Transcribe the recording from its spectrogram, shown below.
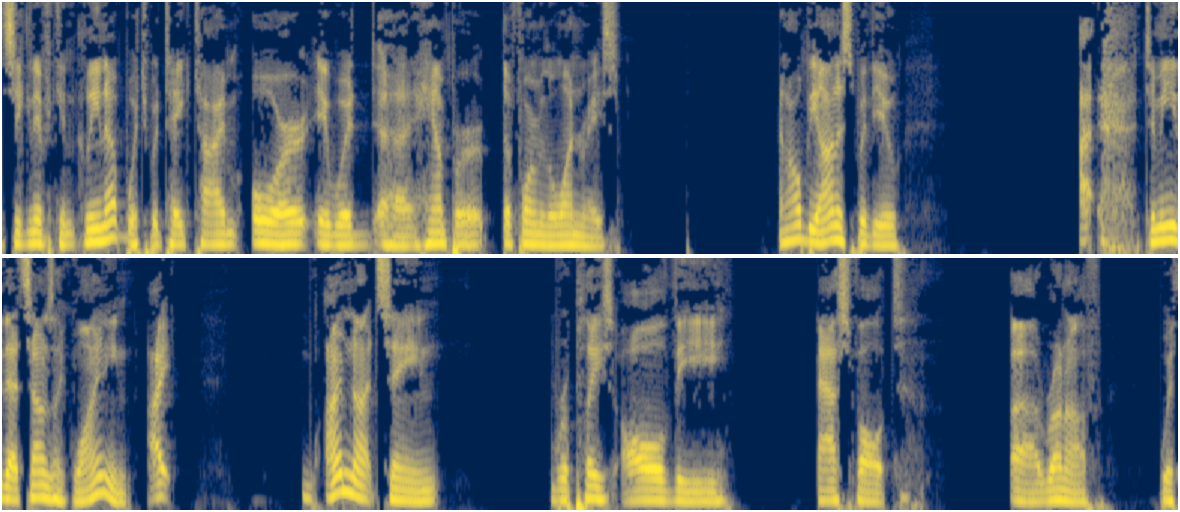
significant cleanup, which would take time, or it would uh, hamper the Formula One race. And I'll be honest with you, I, to me that sounds like whining. I I'm not saying replace all the asphalt uh, runoff with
